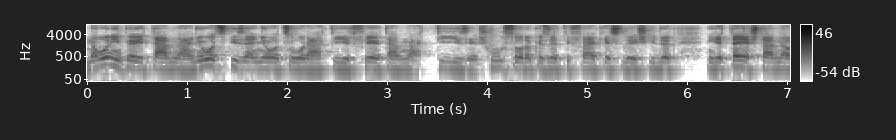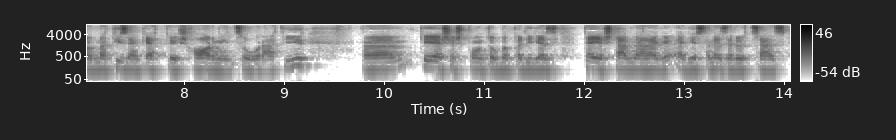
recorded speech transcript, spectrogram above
Na, olimpiai távnál 8-18 órát ír, féltávnál 10 és 20 óra közötti felkészülési időt, míg egy teljes távnál már 12 és 30 órát ír. TSS pontokban pedig ez teljes távnál egészen 1500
